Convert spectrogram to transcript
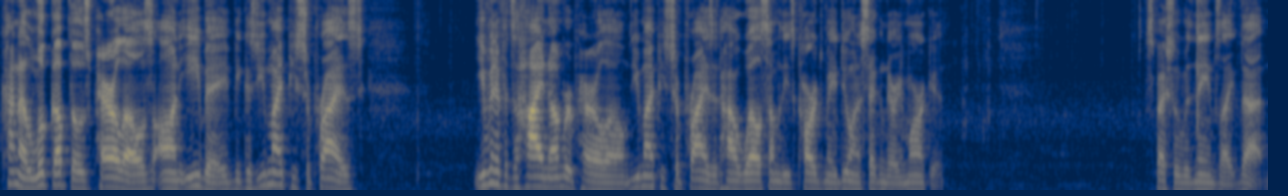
kind of look up those parallels on eBay because you might be surprised. Even if it's a high number parallel, you might be surprised at how well some of these cards may do on a secondary market, especially with names like that.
